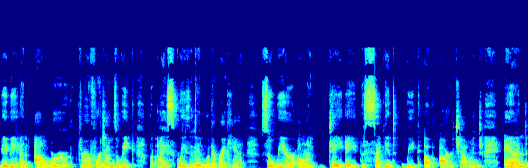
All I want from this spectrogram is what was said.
maybe an hour three or four times a week, but I squeeze it in whenever I can. So we are on day eight, the second week of our challenge. And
